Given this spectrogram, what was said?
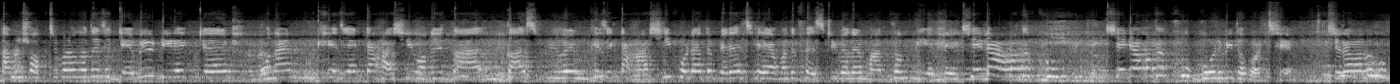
তারপরে সবচেয়ে বড় কথা যে ডেবিউ ডিরেক্টর ওনার মুখে যে একটা হাসি, ওনার কাস্ট ক্রিউয়ের মুখে যে একটা হাসি ফোটাতে পেরেছে আমাদের ফেস্টিভ্যালের মাধ্যম দিয়ে, সেটা আমাকে খুব, সেটা আমাকে খুব গর্বিত করছে। সেটা আমাকে খুব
